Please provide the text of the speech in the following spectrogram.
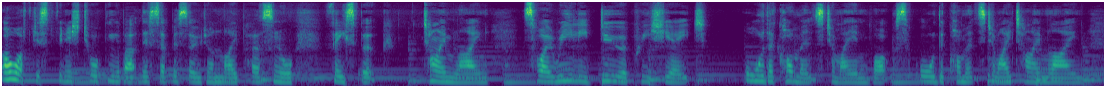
"Oh, I've just finished talking about this episode on my personal Facebook timeline." So I really do appreciate all the comments to my inbox, all the comments to my timeline,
